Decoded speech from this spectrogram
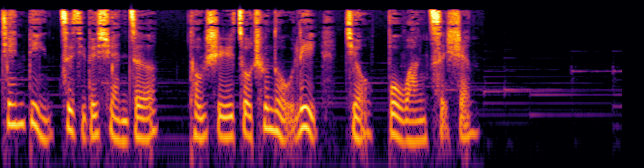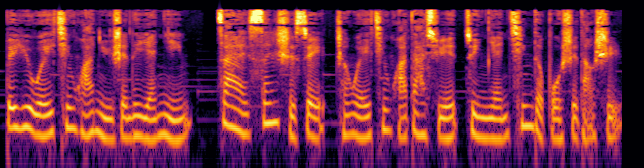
坚定自己的选择，同时做出努力，就不枉此生。被誉为清华女神的闫宁，在三十岁成为清华大学最年轻的博士导师，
